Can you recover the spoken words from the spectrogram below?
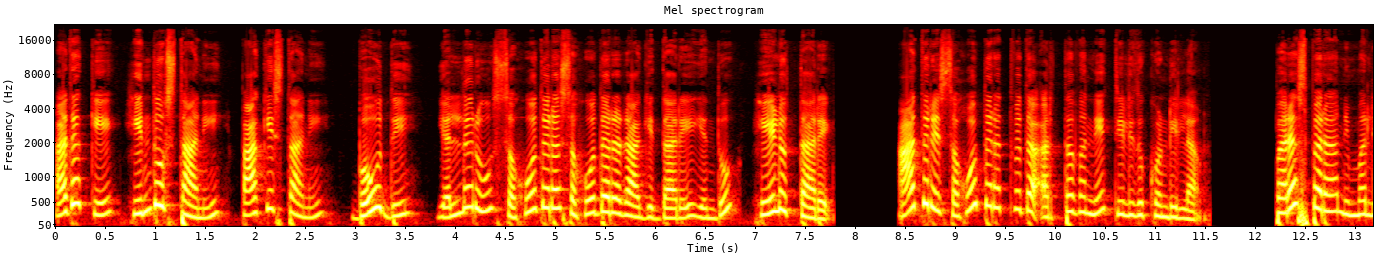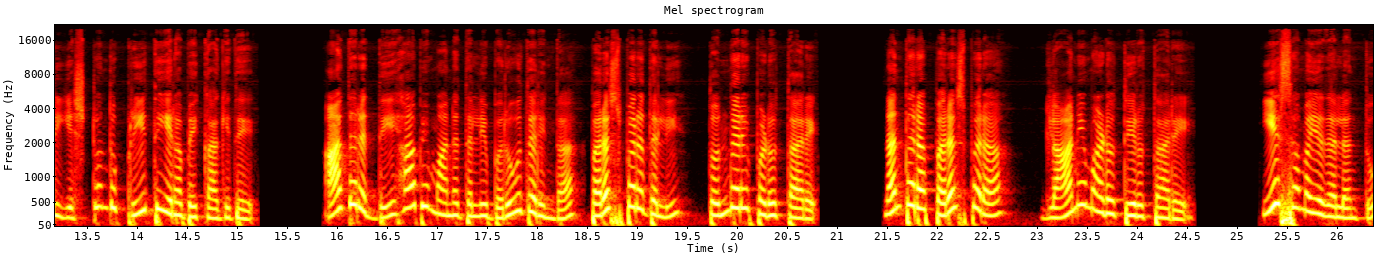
ಅದಕ್ಕೆ ಹಿಂದೂಸ್ತಾನಿ, ಪಾಕಿಸ್ತಾನಿ, ಬೌದ್ಧಿ ಎಲ್ಲರೂ ಸಹೋದರ ಸಹೋದರರಾಗಿದ್ದಾರೆ ಎಂದು ಹೇಳುತ್ತಾರೆ. ಆದರೆ ಸಹೋದರತ್ವದ ಅರ್ಥವನ್ನೇ ತಿಳಿದುಕೊಂಡಿಲ್ಲ. ಪರಸ್ಪರ ನಿಮ್ಮಲ್ಲಿ ಎಷ್ಟೊಂದು ಪ್ರೀತಿ ಇರಬೇಕಾಗಿದೆ. ಆದರೆ ದೇಹಾಭಿಮಾನದಲ್ಲಿ ಬರುವುದರಿಂದ ಪರಸ್ಪರದಲ್ಲಿ ತೊಂದರೆ ಪಡುತ್ತಾರೆ. ನಂತರ ಪರಸ್ಪರ ಗ್ಲಾನಿ ಮಾಡುತ್ತಿರುತ್ತಾರೆ. ಈ ಸಮಯದಲ್ಲಂತೂ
